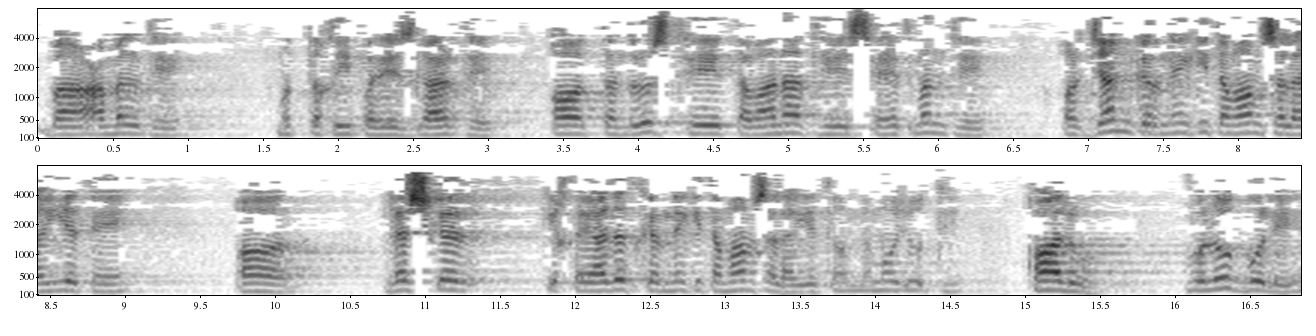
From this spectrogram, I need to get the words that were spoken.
با عمل تھے، متقی پرہیزگار تھے اور تندرست تھے، توانا تھے، صحت مند تھے اور جنگ کرنے کی تمام صلاحیتیں اور لشکر کی قیادت کرنے کی تمام صلاحیتیں ان میں موجود تھی قالو وہ لوگ بولے،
